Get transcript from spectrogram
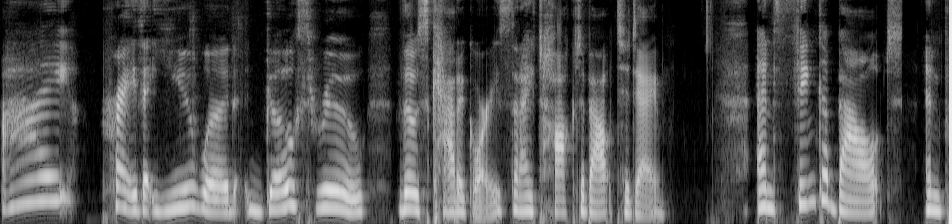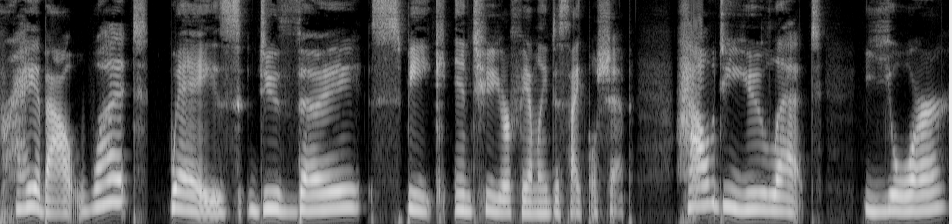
I pray that you would go through those categories that I talked about today and think about and pray about what ways do they speak into your family discipleship? How do you let your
